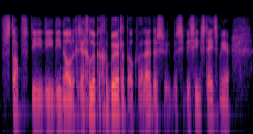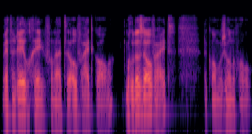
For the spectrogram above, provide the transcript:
stap die, die, die nodig is. En gelukkig gebeurt dat ook wel. Hè? Dus we, zien steeds meer wet en regelgeving vanuit de overheid komen. Maar goed, dat is de overheid. Daar komen we zo nog wel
